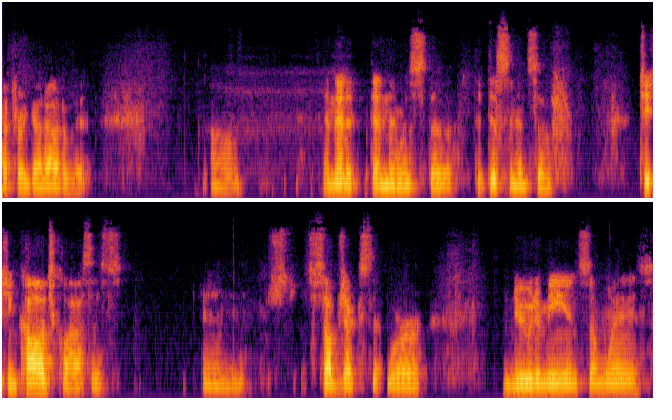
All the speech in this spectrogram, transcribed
after I got out of it. Um, and then it, then there was the, the dissonance of teaching college classes in s- subjects that were new to me in some ways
